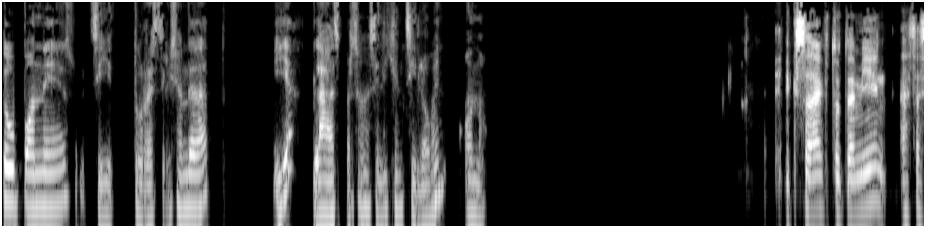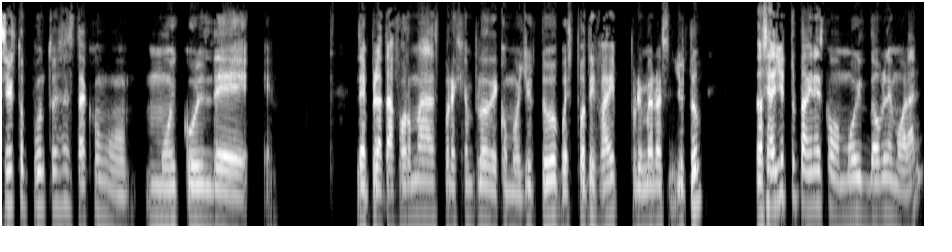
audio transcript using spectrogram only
Tú pones, si tu restricción de edad y ya, las personas eligen si lo ven o no. Exacto, también hasta cierto punto eso está como muy cool de, de plataformas, por ejemplo, de como YouTube o Spotify, primero es YouTube. O sea, YouTube también es como muy doble moral,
